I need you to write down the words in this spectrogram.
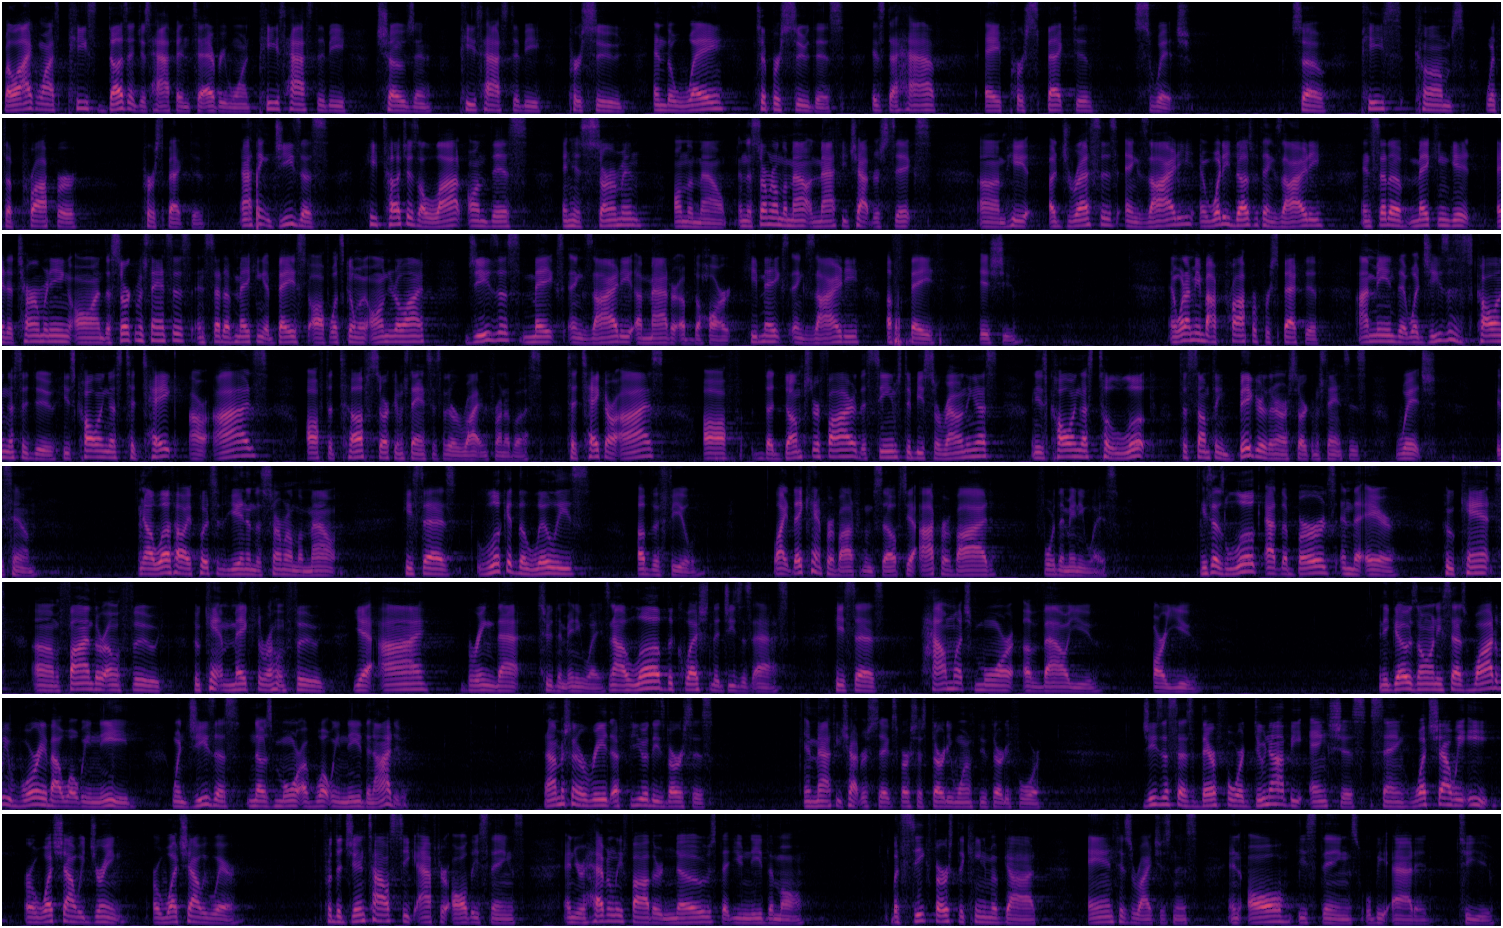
But likewise, peace doesn't just happen to everyone. Peace has to be chosen, peace has to be pursued. And the way to pursue this is to have a perspective switch. So, peace comes with the proper perspective. And I think Jesus, he touches a lot on this in his Sermon on the Mount. In the Sermon on the Mount in Matthew chapter 6, um, he addresses anxiety. And what he does with anxiety, instead of making it a determining on the circumstances, instead of making it based off what's going on in your life, Jesus makes anxiety a matter of the heart. He makes anxiety a faith issue. And what I mean by proper perspective, I mean that what Jesus is calling us to do, he's calling us to take our eyes off the tough circumstances that are right in front of us, to take our eyes off the dumpster fire that seems to be surrounding us, and he's calling us to look to something bigger than our circumstances, which is him. And I love how he puts it again in the Sermon on the Mount. He says, Look at the lilies of the field. Like they can't provide for themselves, yet I provide for them anyways. He says, Look at the birds in the air who can't um, find their own food, who can't make their own food, yet I bring that to them anyways. And I love the question that Jesus asked. He says, How much more of value are you? And he goes on, he says, Why do we worry about what we need when Jesus knows more of what we need than I do? And I'm just going to read a few of these verses in Matthew chapter 6, verses 31 through 34. Jesus says, Therefore, do not be anxious, saying, What shall we eat? Or what shall we drink? Or what shall we wear? For the Gentiles seek after all these things, and your heavenly Father knows that you need them all. But seek first the kingdom of God and his righteousness, and all these things will be added to you.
